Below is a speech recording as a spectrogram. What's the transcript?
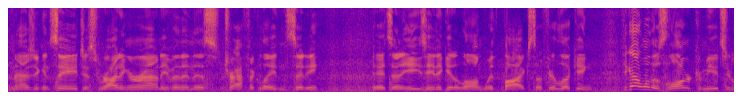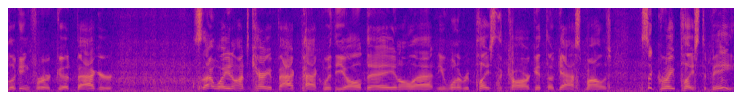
And as you can see, just riding around even in this traffic laden city, it's an easy to get along with bike. So if you're looking, if you got one of those longer commutes, you're looking for a good bagger, so that way you don't have to carry a backpack with you all day and all that, and you want to replace the car, get the gas mileage, it's a great place to be.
